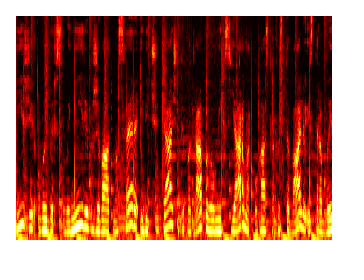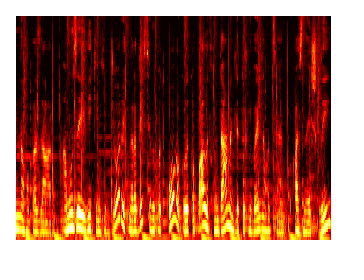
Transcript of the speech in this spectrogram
їжі, вибір сувенірів, жива атмосфера і відчуття, що ти потрапила у мікс ярмарку, гастрофестивалю і старовинного базару. А музей вікінгів Джорвік народився випадково, коли копали фундамент для торгівельного центру, а знайшли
